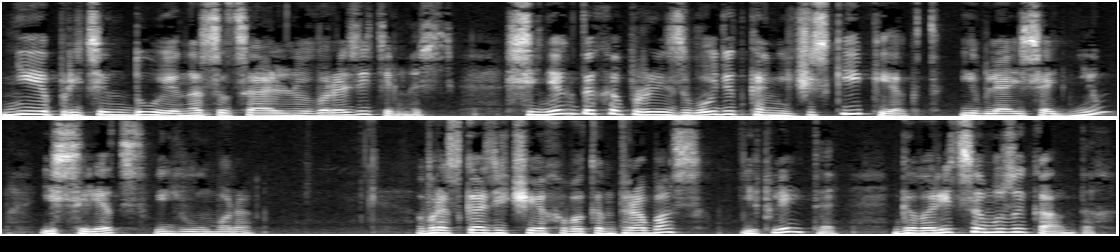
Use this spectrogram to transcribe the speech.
не претендуя на социальную выразительность, Синегдаха производит комический эффект, являясь одним из средств юмора. В рассказе Чехова «Контрабас» и флейта говорится о музыкантах,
